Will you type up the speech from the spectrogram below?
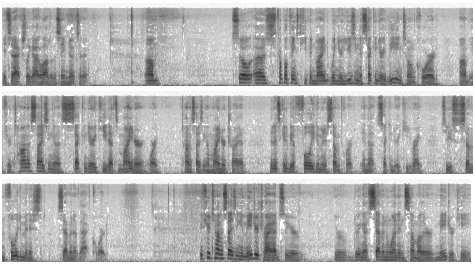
It's actually got a lot of the same notes in it. Um, so, uh, just a couple of things to keep in mind when you're using a secondary leading tone chord um, if you're tonicizing a secondary key that's minor, or tonicizing a minor triad, then it's going to be a fully diminished seventh chord in that secondary key, right? So you seven fully diminished seven of that chord. If you're tonicizing a major triad, so you're you're doing a 7-1 in some other major key,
